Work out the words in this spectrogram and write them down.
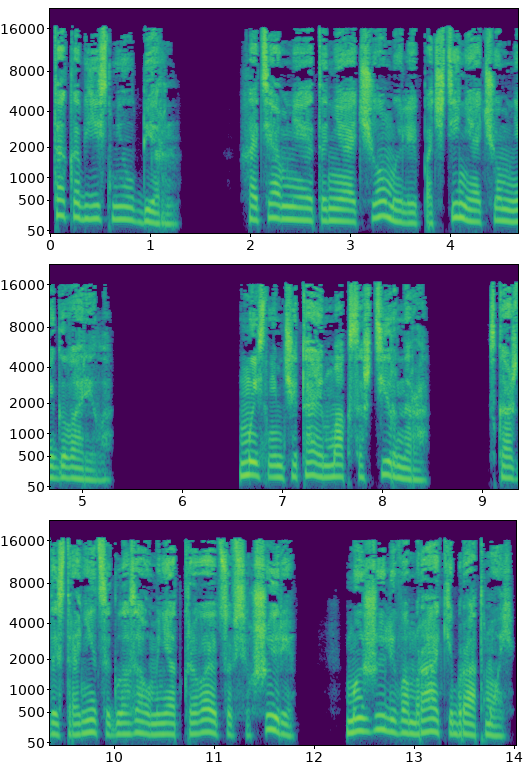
Так объяснил Берн. Хотя мне это ни о чем или почти ни о чем не говорило. Мы с ним читаем Макса Штирнера. С каждой страницы глаза у меня открываются все шире. Мы жили во мраке, брат мой.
